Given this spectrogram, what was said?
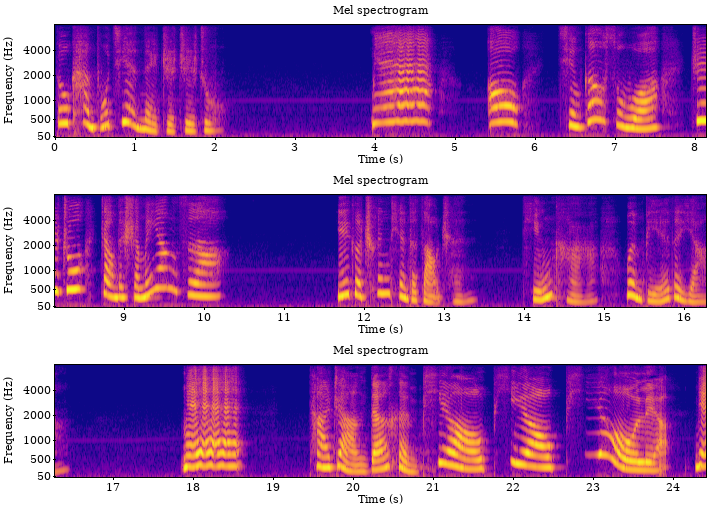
都看不见那只蜘蛛。哦，请告诉我，蜘蛛长得什么样子啊？一个春天的早晨，停卡问别的羊：“咩？它长得很漂漂漂亮。”咩？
